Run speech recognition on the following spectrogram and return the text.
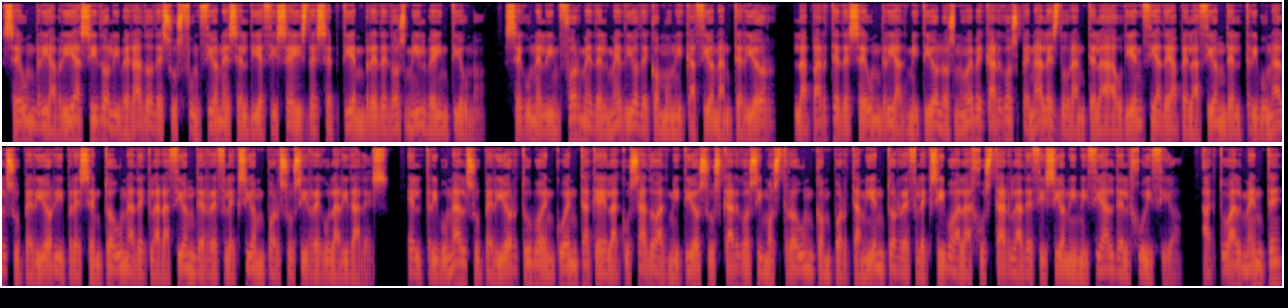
Seungri habría sido liberado de sus funciones el 16 de septiembre de 2021. Según el informe del medio de comunicación anterior, la parte de Seungri admitió los nueve cargos penales durante la audiencia de apelación del Tribunal Superior y presentó una declaración de reflexión por sus irregularidades. El Tribunal Superior tuvo en cuenta que el acusado admitió sus cargos y mostró un comportamiento reflexivo al ajustar la decisión inicial del juicio. Actualmente,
